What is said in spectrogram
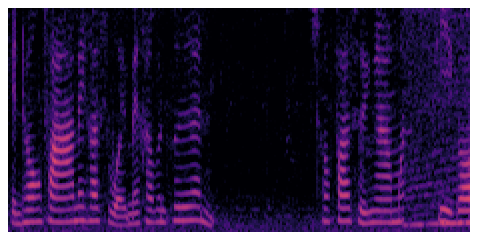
เห็นท้องฟ้าไหมคะสวยไหมคะเพื่อนๆท้องฟ้าสวยงามมากพี่ก็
